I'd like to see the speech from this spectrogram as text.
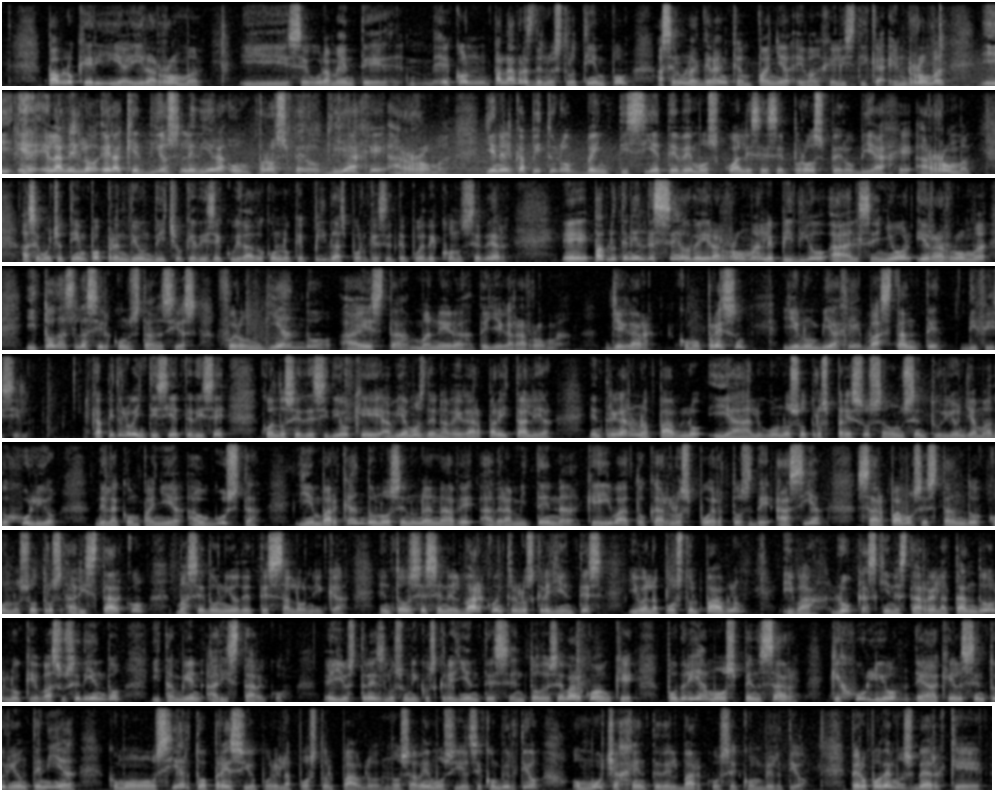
Pablo quería ir a Roma y seguramente, eh, con palabras de nuestro tiempo, hacer una gran campaña evangelística en Roma y eh, el anhelo era que Dios le diera un próspero viaje a Roma. Y en el capítulo 27 vemos cuál es ese próspero viaje a Roma. Hace mucho tiempo aprendí un dicho que dice, cuidado con lo que pidas porque se te puede conceder. Eh, Pablo tenía el deseo de ir a Roma, le pidió al Señor ir a Roma y todas las circunstancias fueron guiando a esta manera de llegar a Roma, llegar como preso y en un viaje bastante difícil. Capítulo 27 dice, cuando se decidió que habíamos de navegar para Italia, entregaron a Pablo y a algunos otros presos a un centurión llamado Julio de la compañía Augusta, y embarcándonos en una nave adramitena que iba a tocar los puertos de Asia, zarpamos estando con nosotros Aristarco, macedonio de Tesalónica. Entonces en el barco entre los creyentes iba el apóstol Pablo, iba Lucas, quien está relatando lo que va sucediendo, y también Aristarco ellos tres los únicos creyentes en todo ese barco, aunque podríamos pensar que Julio, eh, aquel centurión, tenía como cierto aprecio por el apóstol Pablo. No sabemos si él se convirtió o mucha gente del barco se convirtió. Pero podemos ver que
